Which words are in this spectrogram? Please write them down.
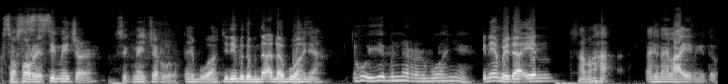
Favorit. signature signature lo. teh buah. Jadi benar-benar ada buahnya. Oh iya bener ada buahnya. Ini yang bedain sama teh-teh lain gitu.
